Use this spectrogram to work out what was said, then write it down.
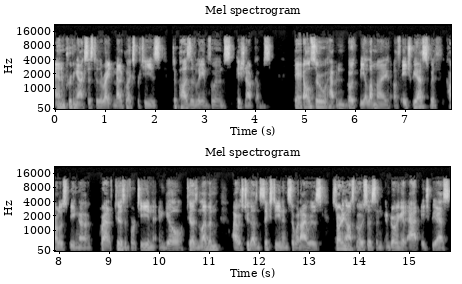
and improving access to the right medical expertise to positively influence patient outcomes. They also happen to both be alumni of HBS, with Carlos being a grad of 2014 and Gil 2011. I was 2016. And so when I was starting Osmosis and, and growing it at HBS,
